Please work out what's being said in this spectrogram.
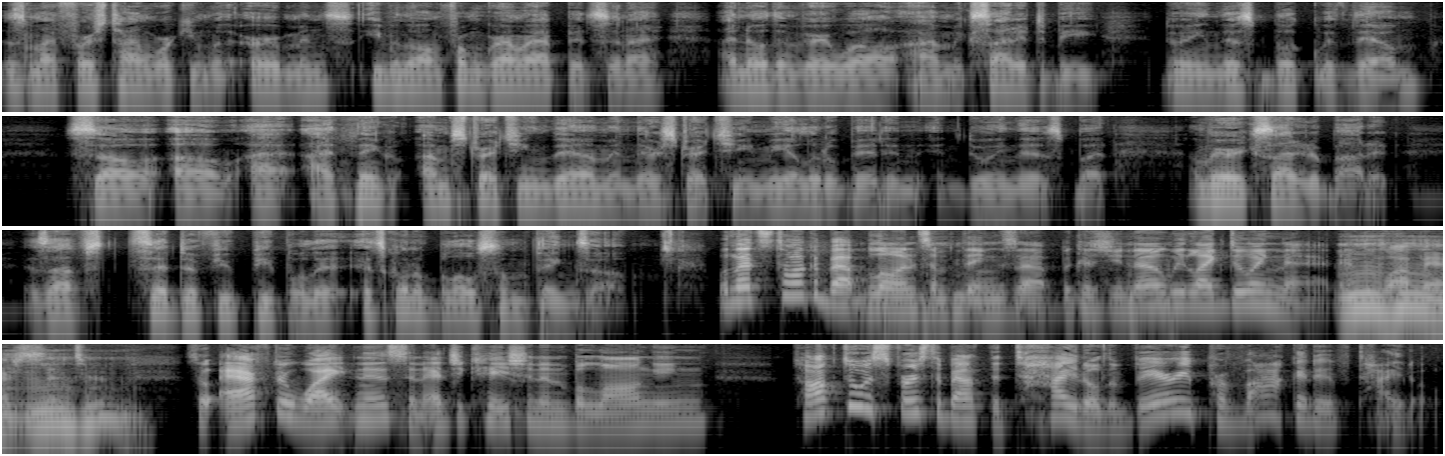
This is my first time working with Eerdmans. even though I'm from Grand Rapids and I, I know them very well. I'm excited to be doing this book with them. So um, I, I think I'm stretching them and they're stretching me a little bit in, in doing this, but I'm very excited about it. As I've said to a few people, it, it's going to blow some things up. Well, let's talk about blowing some things up because you know we like doing that at the Mhm, Wabash Center. mhm. So, after whiteness and education and belonging, talk to us first about the title, the very provocative title.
